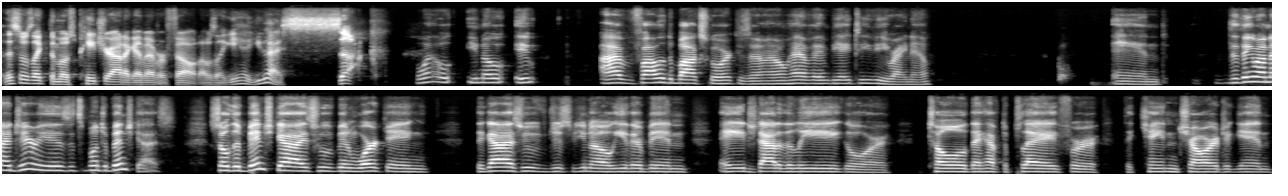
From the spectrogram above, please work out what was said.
This was like the most patriotic I've ever felt. I was like, yeah, you guys suck. Well, you know, it. I've followed the box score because I don't have NBA TV right now. And the thing about Nigeria is it's a bunch of bench guys. So the bench guys who've been working, the guys who've just, you know, either been aged out of the league or told they have to play for the Canton charge again.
